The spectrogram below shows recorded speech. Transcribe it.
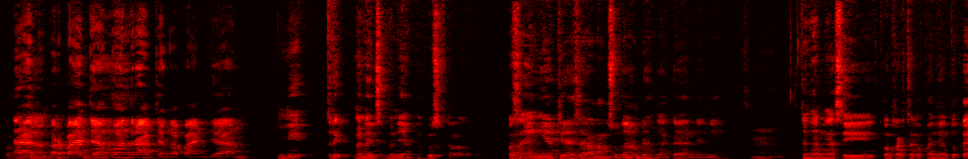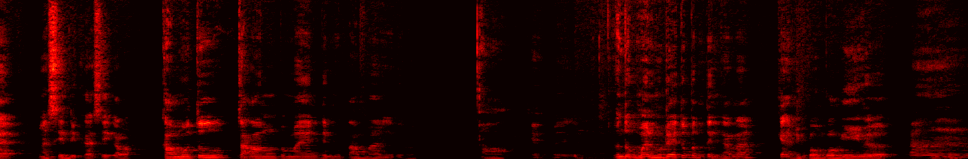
Perpanjangan. nah, perpanjang kontrak. jangka panjang. Ini trik manajemen yang bagus kalau pesaingnya dia secara langsung kan udah nggak ada ini hmm. dengan ngasih kontrak jangka panjang tuh kayak ngasih indikasi kalau kamu tuh calon pemain tim utama gitu loh. oh oke. Untuk pemain muda itu penting karena kayak dibombongi gitu loh. Hmm.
